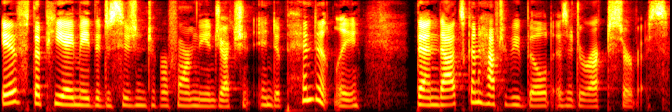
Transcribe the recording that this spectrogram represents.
if the PA made the decision to perform the injection independently, then that's going to have to be billed as a direct service.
